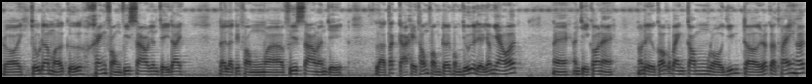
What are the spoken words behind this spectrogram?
Rồi chú đã mở cửa khán phòng phía sau cho anh chị đây. Đây là cái phòng phía sau nè anh chị là tất cả hệ thống phòng trên phòng dưới đều giống nhau hết. Nè anh chị coi nè nó đều có cái ban công rồi giếng trời rất là thoáng hết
